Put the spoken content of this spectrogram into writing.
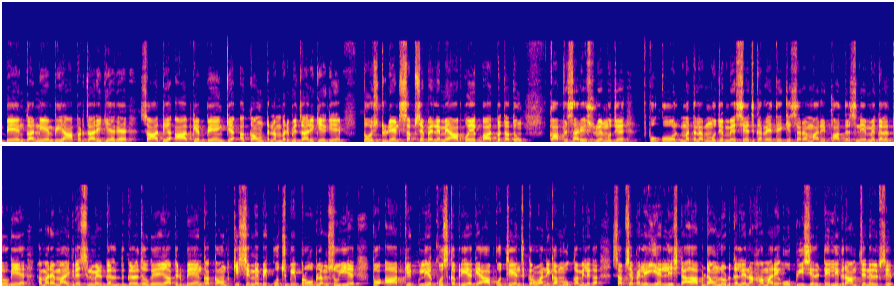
बैंक का नेम भी यहाँ पर जारी किया गया है। साथ ही आपके बैंक के अकाउंट नंबर भी जारी किए गए तो स्टूडेंट सबसे पहले मैं आपको एक बात बताता हूँ। काफ़ी सारे स्टूडेंट मुझे कॉल मतलब मुझे मैसेज कर रहे थे कि, सर, हमारी फादर्स नेम में गलत हो गई है, हमारे माइग्रेशन में गलत गलत हो गई है, या फिर बैंक अकाउंट किसी में भी कुछ भी प्रॉब्लम्स हुई है तो आपके लिए खुशखबरी है कि आपको चेंज करवाने का मौका मिलेगा। सबसे पहले ये लिस्ट आप डाउनलोड कर लेना हमारे ऑफिशियल टेलीग्राम चैनल से।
